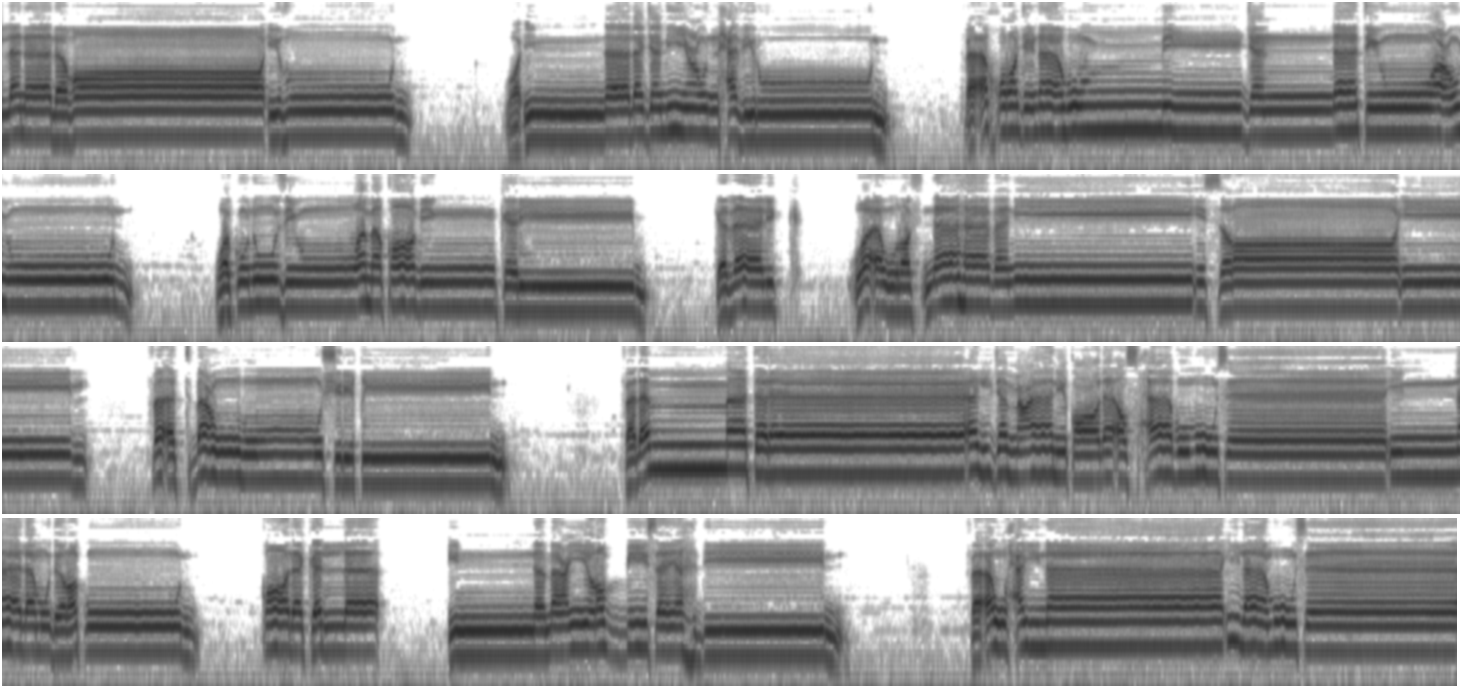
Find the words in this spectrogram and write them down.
لنا لغائظون وإنا لجميع حذرون فأخرجناهم من جنات وعيون وكنوز ومقام كريم. كذلك وأورثناها بني إسرائيل فأتبعوهم مشرقين. فلما تراءى الجمعان قال أصحاب موسى إنا لمدركون. قال كلا إن معي ربي سيهدين. فأوحينا إلى موسى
